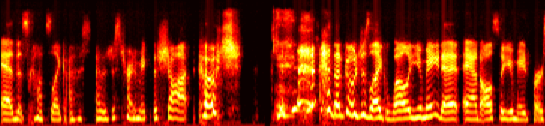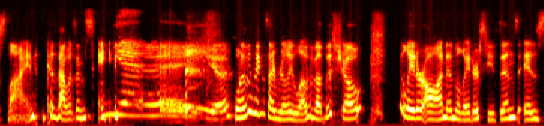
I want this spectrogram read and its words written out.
And Scott's like, I was I was just trying to make the shot, coach. and then coach is like, well, you made it. And also you made first line because that was insane. Yay. One of the things I really love about this show later on in the later seasons is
